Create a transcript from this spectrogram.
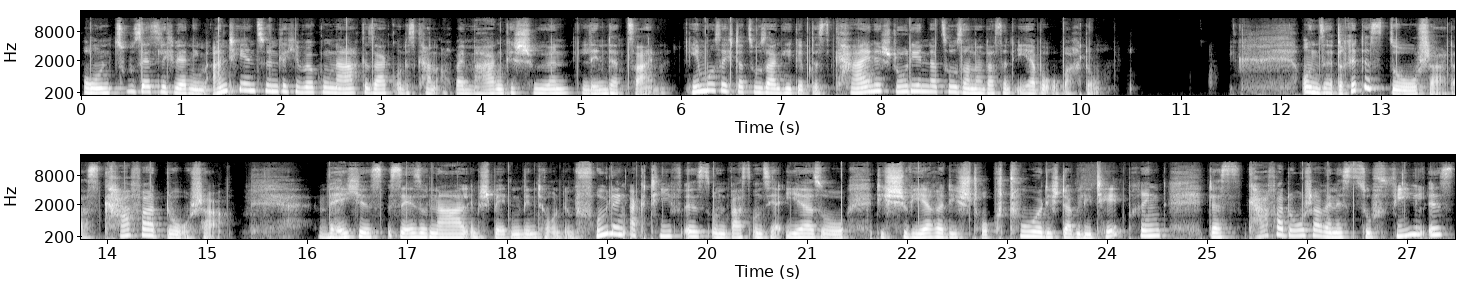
Und zusätzlich werden ihm antientzündliche Wirkungen nachgesagt und es kann auch bei Magengeschwüren lindert sein. Hier muss ich dazu sagen, hier gibt es keine Studien dazu, sondern das sind eher Beobachtungen. Unser drittes Dosha, das Kapha Dosha, welches saisonal im späten Winter und im Frühling aktiv ist und was uns ja eher so die Schwere, die Struktur, die Stabilität bringt. Das Kapha-Dosha, wenn es zu viel ist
